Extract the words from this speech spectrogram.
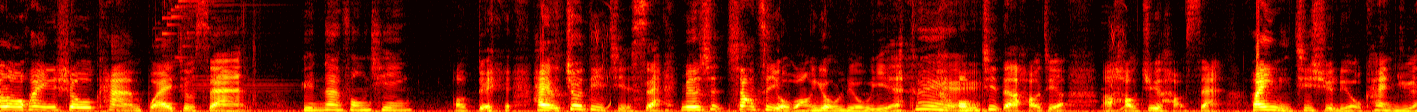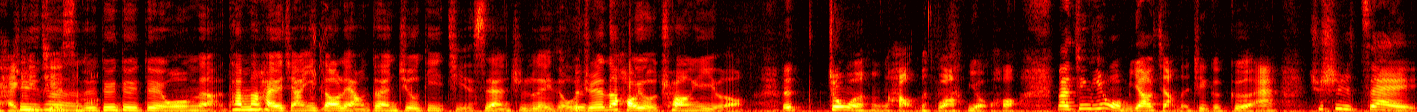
Hello，欢迎收看《不爱就散》，云淡风轻。哦，对，还有就地解散，没有是上次有网友留言，对，我们记得好几个啊，好聚好散，欢迎你继续留，看你觉得还可以接什么？对对对对，我们他们还有讲一刀两断、就地解散之类的，我觉得好有创意了。呃，中文很好的网友哈。那今天我们要讲的这个个案，就是在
